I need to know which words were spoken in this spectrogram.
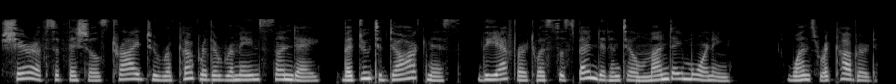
Sheriff's officials tried to recover the remains Sunday, but due to darkness, the effort was suspended until Monday morning. Once recovered,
